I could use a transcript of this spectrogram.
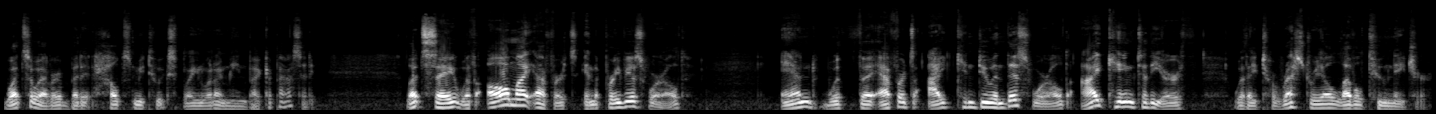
whatsoever, but it helps me to explain what I mean by capacity. Let's say, with all my efforts in the previous world, and with the efforts I can do in this world, I came to the earth with a terrestrial level 2 nature,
